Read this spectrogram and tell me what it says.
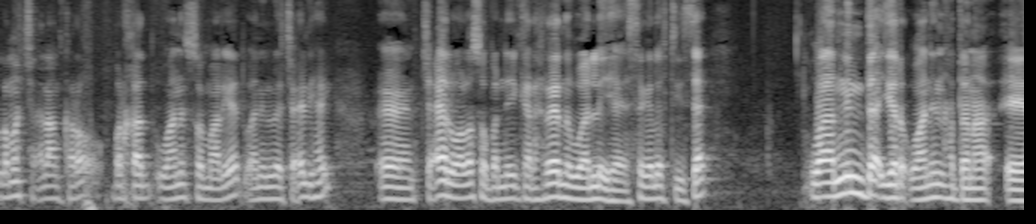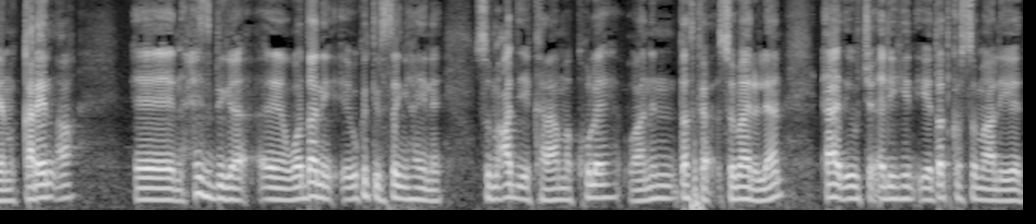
lama jeclaan karo. Barkhad waa nin soomaaliyeed waa nin la jecel yahay. Jaceyl waa la soo bandhigi kara reerna waa leeyahay isaga laftiisa. Waa nin da-yar waa nin haddana qareen ah xisbiga wadani ee uu ka tirsan yahayna sumcad iyo karaamo ku leh. Waa nin dadka somalilan aada ay u jecel iyo dadka soomaaliyeed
